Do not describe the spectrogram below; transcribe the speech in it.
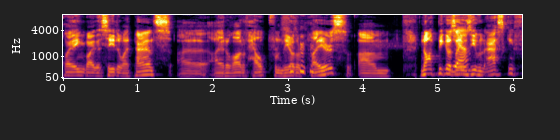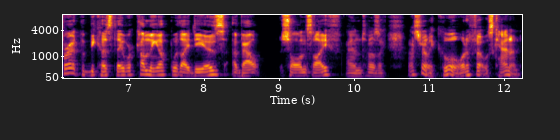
playing by the seat of my pants. Uh, I had a lot of help from the other players, um, not because I was even asking for it, but because they were coming up with ideas about Sean's life, and I was like, "That's really cool. What if it was canon?"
